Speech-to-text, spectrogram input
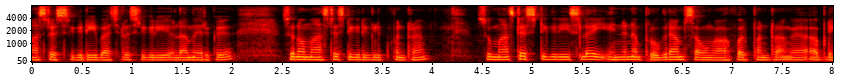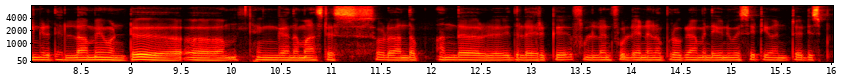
மாஸ்டர்ஸ் டிகிரி பேச்சுலர்ஸ் டிகிரி எல்லாமே இருக்குது ஸோ நான் மாஸ்டர்ஸ் டிகிரி கிளிக் பண்ணுறேன் ஸோ மாஸ்டர்ஸ் டிகிரிஸில் என்னென்ன ப்ரோக்ராம்ஸ் அவங்க ஆஃபர் பண்ணுறாங்க அப்படிங்கிறது எல்லாமே வந்துட்டு இங்கே அந்த மாஸ்டர்ஸோட அந்த அந்த இதில் இருக்குது ஃபுல் அண்ட் ஃபுல் என்னென்ன ப்ரோக்ராம் இந்த யூனிவர்சிட்டி வந்துட்டு டிஸ்ப்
